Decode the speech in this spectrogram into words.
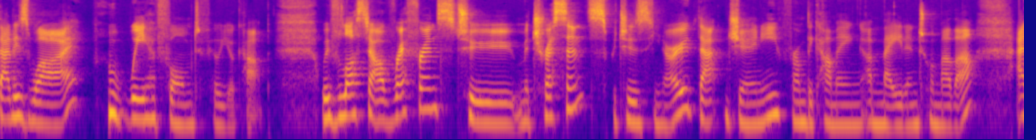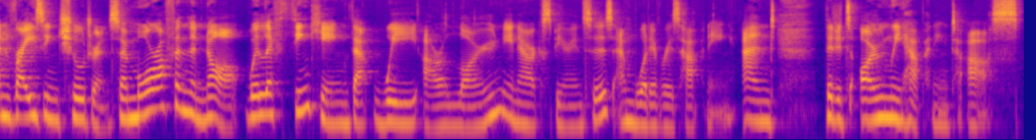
That is why we have formed to fill your cup. We've lost our reference to matrescence, which is, you know, that journey from becoming a maiden to a mother and raising children. So, more often than not, we're left thinking that we are alone in our experiences and whatever is happening, and that it's only happening to us.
